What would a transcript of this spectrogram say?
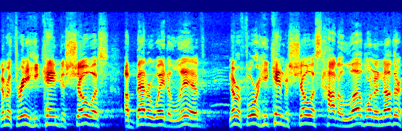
Number three, he came to show us a better way to live. Number four, he came to show us how to love one another.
